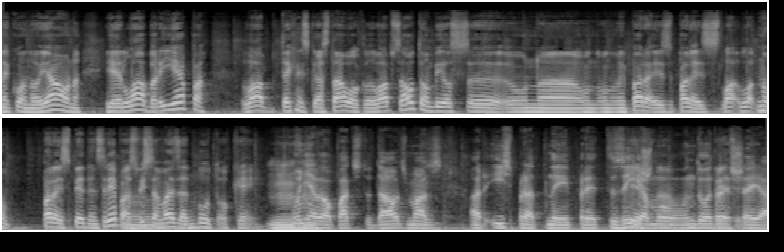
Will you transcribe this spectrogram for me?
neko no jauna. Ja ir laba riepa, laba tehniskā stāvokļa, labs automobīls uh, un, un, un, pareizi, pareizi la, la, nu, pareizs spiediens riepās, mm. visam vajadzētu būt ok. Mm. Un ja vēl pats tu daudz maz ar izpratni pret ziemu un dodies šajā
